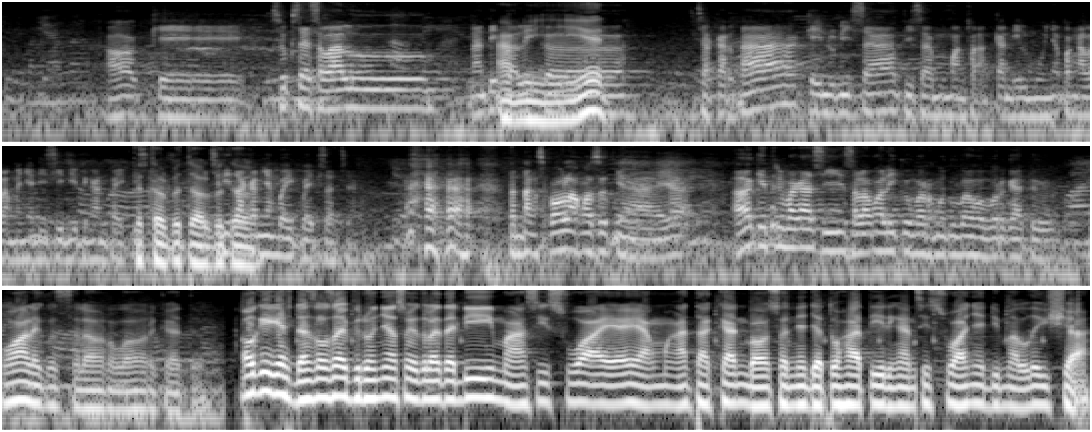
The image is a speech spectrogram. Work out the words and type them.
Di mana-mana. Oke, sukses selalu. Nanti balik ke Amin. Jakarta, ke Indonesia bisa memanfaatkan ilmunya, pengalamannya di sini dengan baik. Betul, sana. betul, betul. Ceritakan yang baik-baik saja. Tentang sekolah maksudnya ya. Oke, terima kasih. Assalamualaikum warahmatullahi wabarakatuh. Waalaikumsalam warahmatullahi wabarakatuh. Oke guys, sudah selesai videonya. So itulah tadi mahasiswa ya yang mengatakan bahwasannya jatuh hati dengan siswanya di Malaysia.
